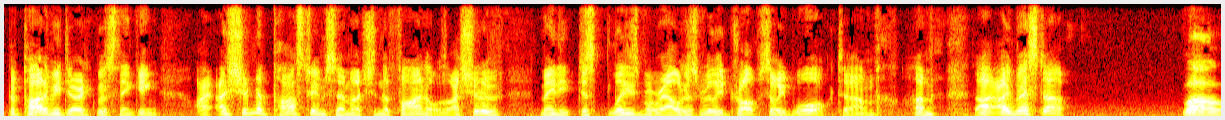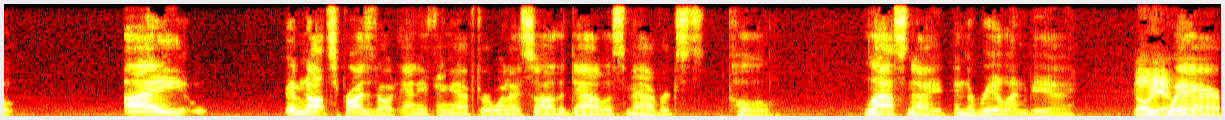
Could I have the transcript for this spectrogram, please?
But part of me, Derek, was thinking I, I shouldn't have passed to him so much in the finals. I should have made it just let his morale just really drop, so he walked. Um, I, I messed up. Well, I am not surprised about anything after what I saw the Dallas Mavericks pull last night in the real NBA. Oh yeah, where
